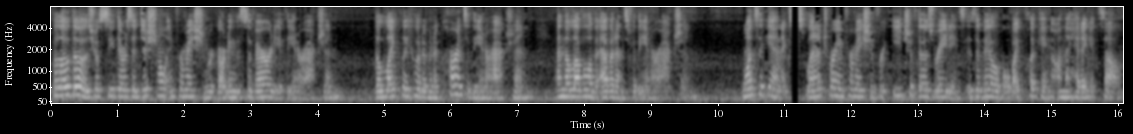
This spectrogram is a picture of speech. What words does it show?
Below those, you'll see there is additional information regarding the severity of the interaction, the likelihood of an occurrence of the interaction, and the level of evidence for the interaction. Once again, explanatory information for each of those ratings is available by clicking on the heading itself.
